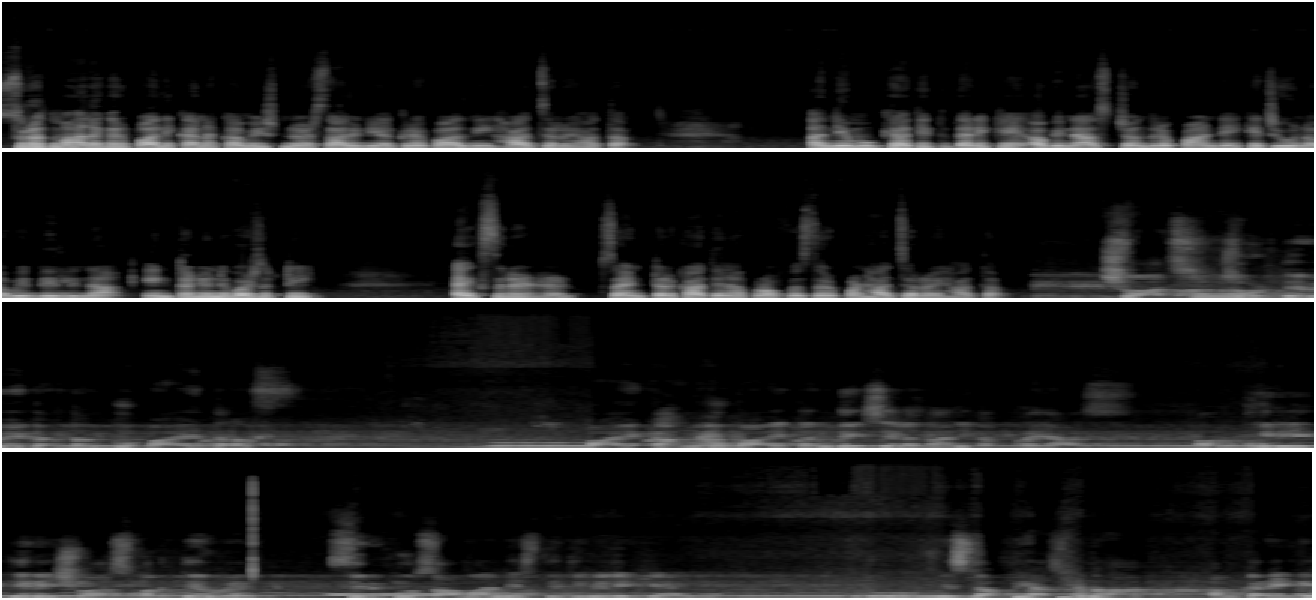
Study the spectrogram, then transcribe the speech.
Surat મહાનગરપાલિકાના કમિશનર શાલિની અગ્રવાલની હાજર રહ્યા હતા. અન્ય મુખ્ય અતિથિ તરીકે અવિનાશ ચંદ્ર પાંડે કે જેઓ નવી દિલ્હીના ઇન્ટર યુનિવર્સિટી એક્સેલરેટર સેન્ટર ખાતેના પ્રોફેસર પણ હાજર રહ્યા હતા श्वास छोड़ते हुए गर्दन को बाएं तरफ बाएं कान को बाएं कंधे से लगाने का प्रयास और धीरे धीरे श्वास भरते हुए सिर को सामान्य स्थिति में लेके आइए इसका अभ्यास पुनः हम करेंगे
